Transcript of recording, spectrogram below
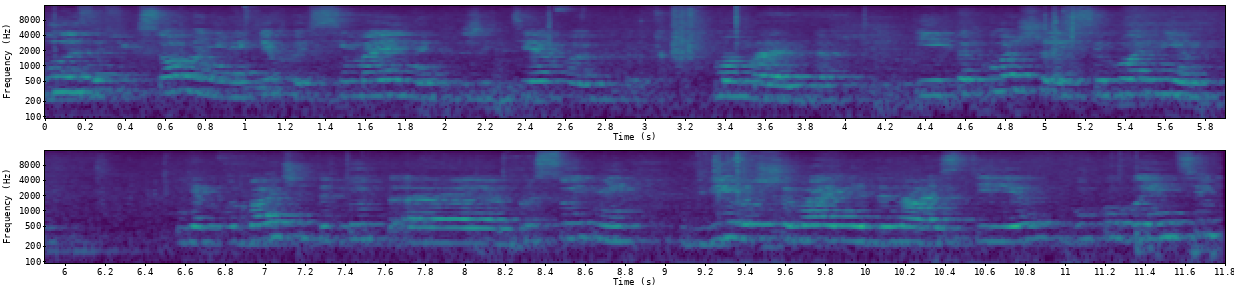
були зафіксовані в якихось сімейних життєвих моментах. І також е, сьогодні. Як ви бачите, тут е, присутні дві вишивальні династії буковинців.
